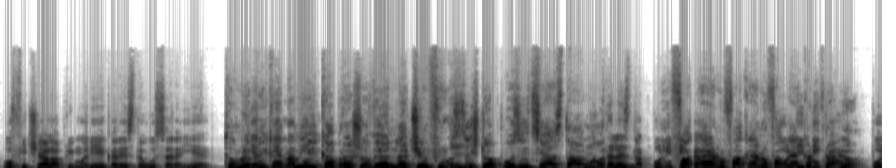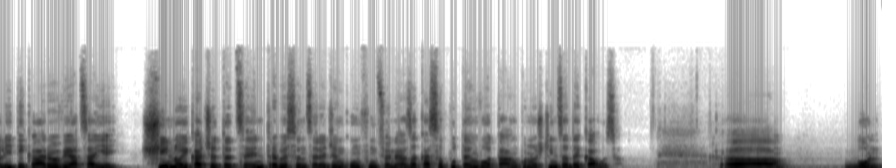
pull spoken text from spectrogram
oficială a primăriei, care este USR. E, Domnule, e, e, e ca, mie ca brașovean, la ce îmi folosește opoziția asta a Nu lor? înțeles, dar Nu politica, fac aia, nu fac aia, nu fac aia, că nu vreau eu. politica are o viață a ei. Și noi, ca cetățeni, trebuie să înțelegem cum funcționează ca să putem vota în cunoștință de cauză. Uh, bun.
